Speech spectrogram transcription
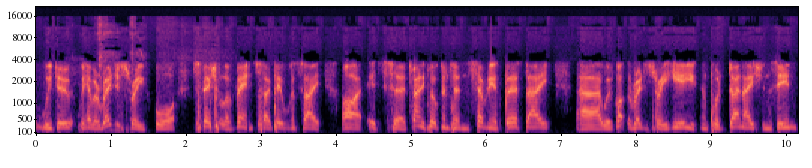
we do, we have a registry for special events so people can say, oh, it's uh, Tony Pilkington's 70th birthday. Uh, we've got the registry here. You can put donations in,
